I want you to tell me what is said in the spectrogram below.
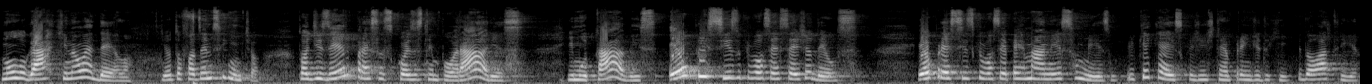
num lugar que não é dela? E eu estou fazendo o seguinte, ó. Estou dizendo para essas coisas temporárias, imutáveis, eu preciso que você seja Deus. Eu preciso que você permaneça o mesmo. E o que, que é isso que a gente tem aprendido aqui? Idolatria.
